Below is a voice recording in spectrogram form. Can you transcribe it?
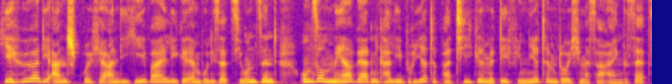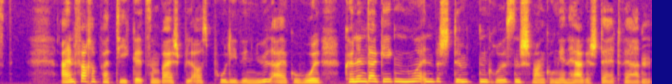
Je höher die Ansprüche an die jeweilige Embolisation sind, umso mehr werden kalibrierte Partikel mit definiertem Durchmesser eingesetzt. Einfache Partikel, zum Beispiel aus Polyvinylalkohol, können dagegen nur in bestimmten Größenschwankungen hergestellt werden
